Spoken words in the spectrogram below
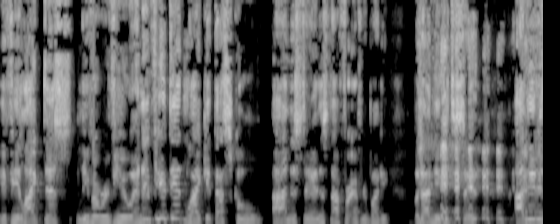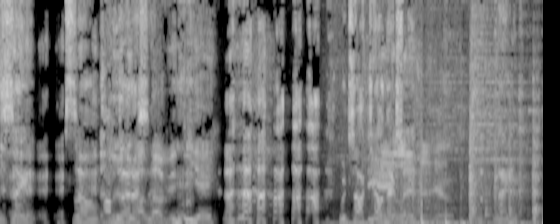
if you like this, leave a review. And if you didn't like it, that's cool. I understand. It's not for everybody. But I needed to say it. I needed to say it. So I'm glad I, I said love it. it, DA. we'll talk to y'all Yeah, next legend, yo. week. Later.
